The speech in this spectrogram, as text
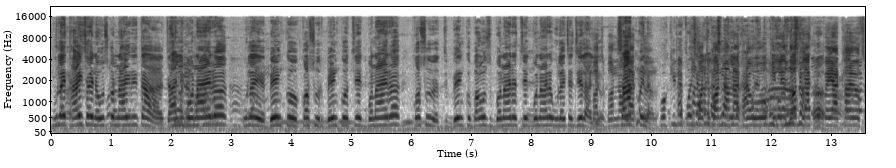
उसलाई थाहै छैन उसको नागरिकता जाली बनाएर उसलाई ब्याङ्कको कसुर ब्याङ्कको चेक बनाएर कसुर ब्याङ्कको बााउन्स बनाएर चेक बनाएर उसलाई चाहिँ जेल हाल्यो। सात महिना। वकिलले पैसा पनि पचपन्न लाख र वकिलले दस लाख रुपियाँ खायो छ।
